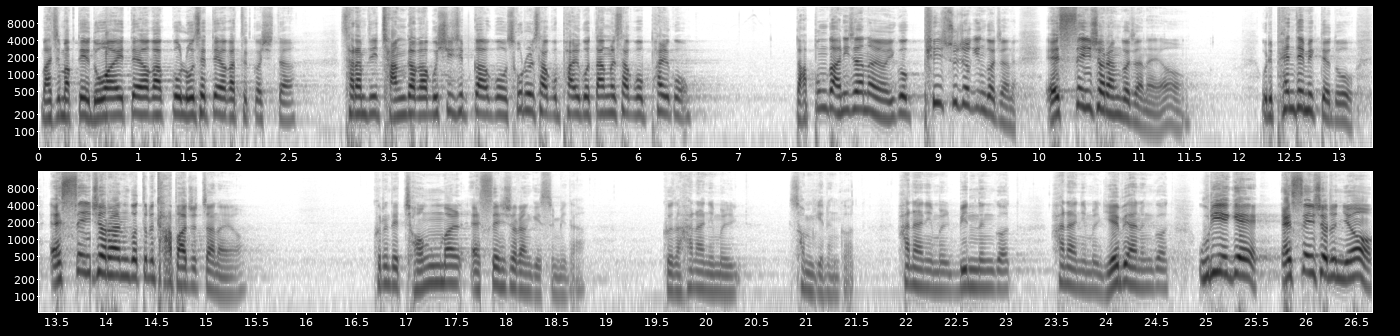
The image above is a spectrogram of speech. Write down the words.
마지막 때에 노아의 때와 같고 롯의 때와 같을 것이다. 사람들이 장가 가고 시집 가고 소를 사고 팔고 땅을 사고 팔고 나쁜 거 아니잖아요. 이거 필수적인 거잖아요. 에센셜한 거잖아요. 우리 팬데믹 때도 에센셜한 것들은 다 봐줬잖아요. 그런데 정말 에센셜한 게 있습니다. 그건 하나님을 섬기는 것, 하나님을 믿는 것, 하나님을 예배하는 것. 우리에게 에센셜은요,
